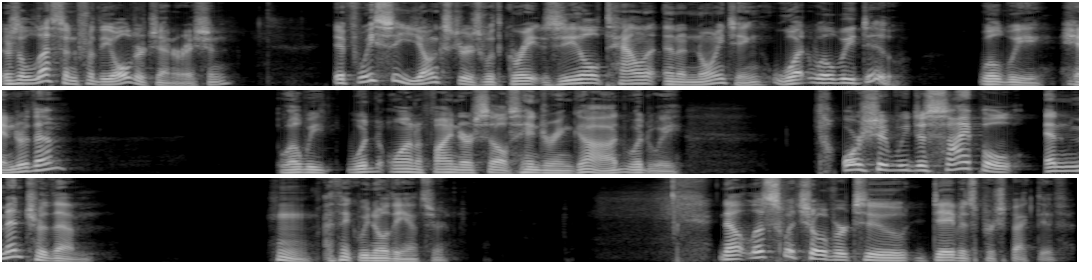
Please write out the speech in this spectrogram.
There's a lesson for the older generation. If we see youngsters with great zeal, talent, and anointing, what will we do? Will we hinder them? Well, we wouldn't want to find ourselves hindering God, would we? Or should we disciple and mentor them? Hmm, I think we know the answer. Now, let's switch over to David's perspective.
